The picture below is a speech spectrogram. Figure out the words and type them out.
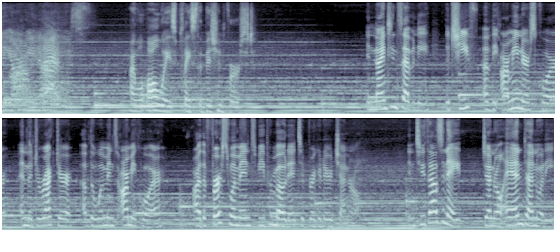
the Army values. I will always place the mission first. In 1970, the Chief of the Army Nurse Corps and the Director of the Women's Army Corps are the first women to be promoted to Brigadier General. In 2008, General Ann Dunwoody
